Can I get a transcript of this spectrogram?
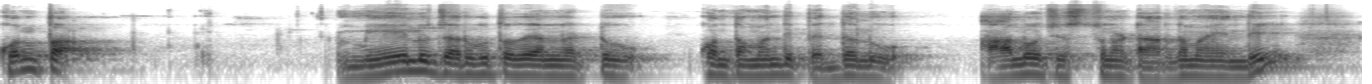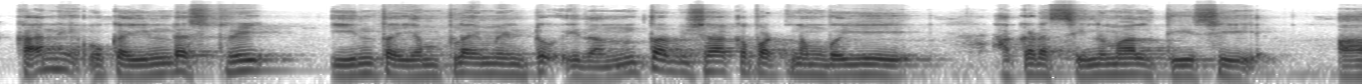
కొంత మేలు జరుగుతుంది అన్నట్టు కొంతమంది పెద్దలు ఆలోచిస్తున్నట్టు అర్థమైంది. కానీ ఒక ఇండస్ట్రీ ఇంత ఎంప్లాయ్మెంట్ ఇదంతా విశాఖపట్నం పోయి అక్కడ సినిమాలు తీసి ఆ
